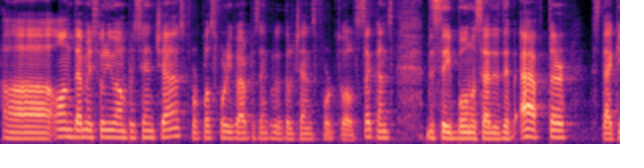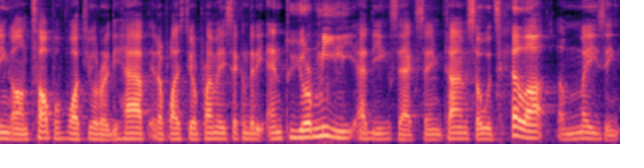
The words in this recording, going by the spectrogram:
Uh, on damage 21% chance for plus 45% critical chance for 12 seconds. This is a bonus additive after stacking on top of what you already have. It applies to your primary, secondary, and to your melee at the exact same time, so it's hella amazing.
